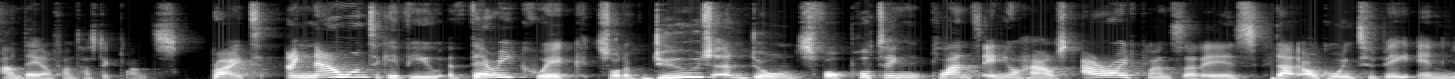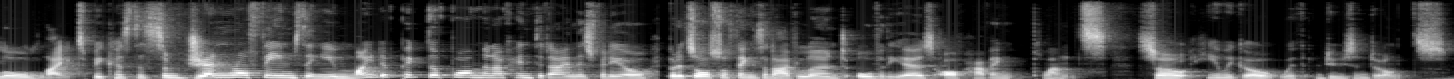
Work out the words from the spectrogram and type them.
and they are fantastic plants. Right, I now want to give you a very quick sort of do's and don'ts for putting plants in your house, aroid plants that is, that are going to be in low light because there's some general themes that you might have picked up on that I've hinted at in this video, but it's also things that I've learned over the years of having plants. So here we go with do's and don'ts.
